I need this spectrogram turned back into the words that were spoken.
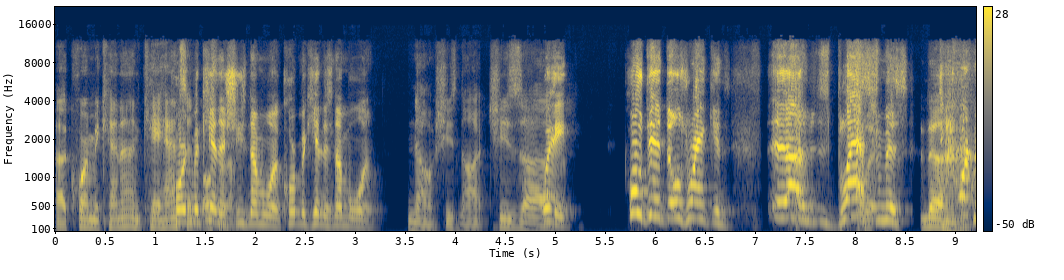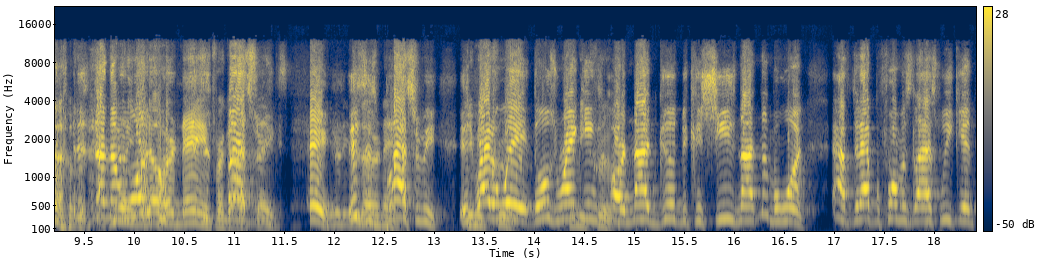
Uh, Cory McKenna and Kay Hansen. Court McKenna. She's number one. Court McKenna's number one. no, she's not. She's uh. Wait, who did those rankings? Uh, it's blasphemous. no, Court McKenna's you not don't number even one. know her name for God's sakes. Hey, You this is blasphemy. Right away. Those rankings are not good because she's not number one. After that performance last weekend,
